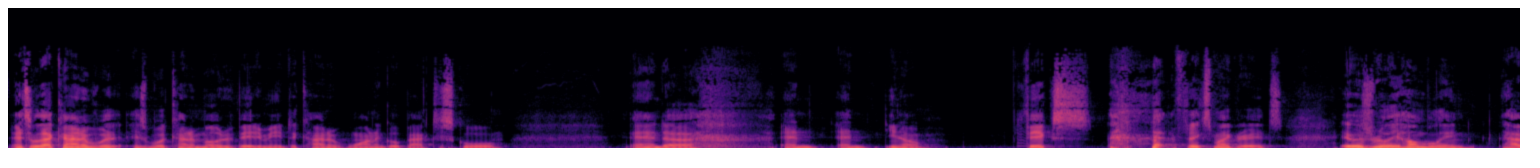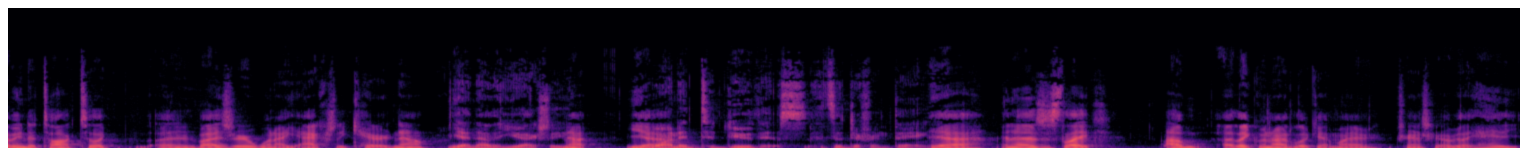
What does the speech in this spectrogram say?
And so that kind of is what kind of motivated me to kind of want to go back to school, and uh, and and you know, fix fix my grades. It was really humbling having to talk to like an advisor when I actually cared now. Yeah, now that you actually Now- yeah. wanted to do this, it's a different thing. Yeah, and I was just like, I'm I, like when I look at my transcript, I'd be like, hey,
